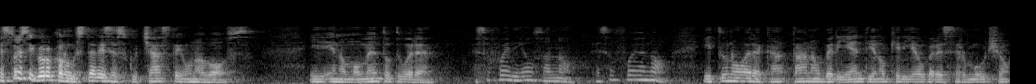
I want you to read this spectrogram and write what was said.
Estoy seguro que con ustedes escuchaste una voz y en un momento tú eras, ¿eso fue Dios o no? ¿Eso fue o no? Y tú no eras tan obediente y no quería obedecer mucho.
